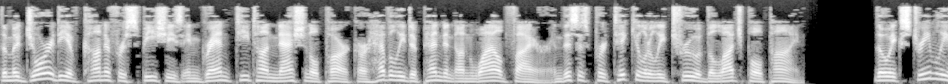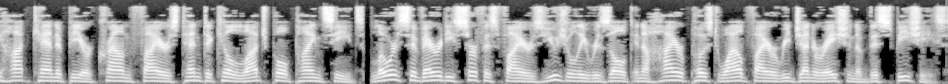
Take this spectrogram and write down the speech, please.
The majority of conifer species in Grand Teton National Park are heavily dependent on wildfire and this is particularly true of the lodgepole pine. Though extremely hot canopy or crown fires tend to kill lodgepole pine seeds, lower severity surface fires usually result in a higher post-wildfire regeneration of this species.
